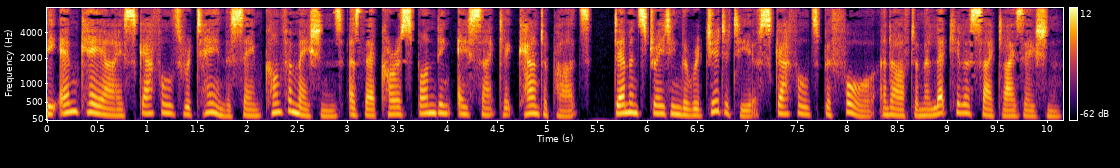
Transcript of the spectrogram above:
the MKI scaffolds retain the same conformations as their corresponding acyclic counterparts, demonstrating the rigidity of scaffolds before and after molecular cyclization.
